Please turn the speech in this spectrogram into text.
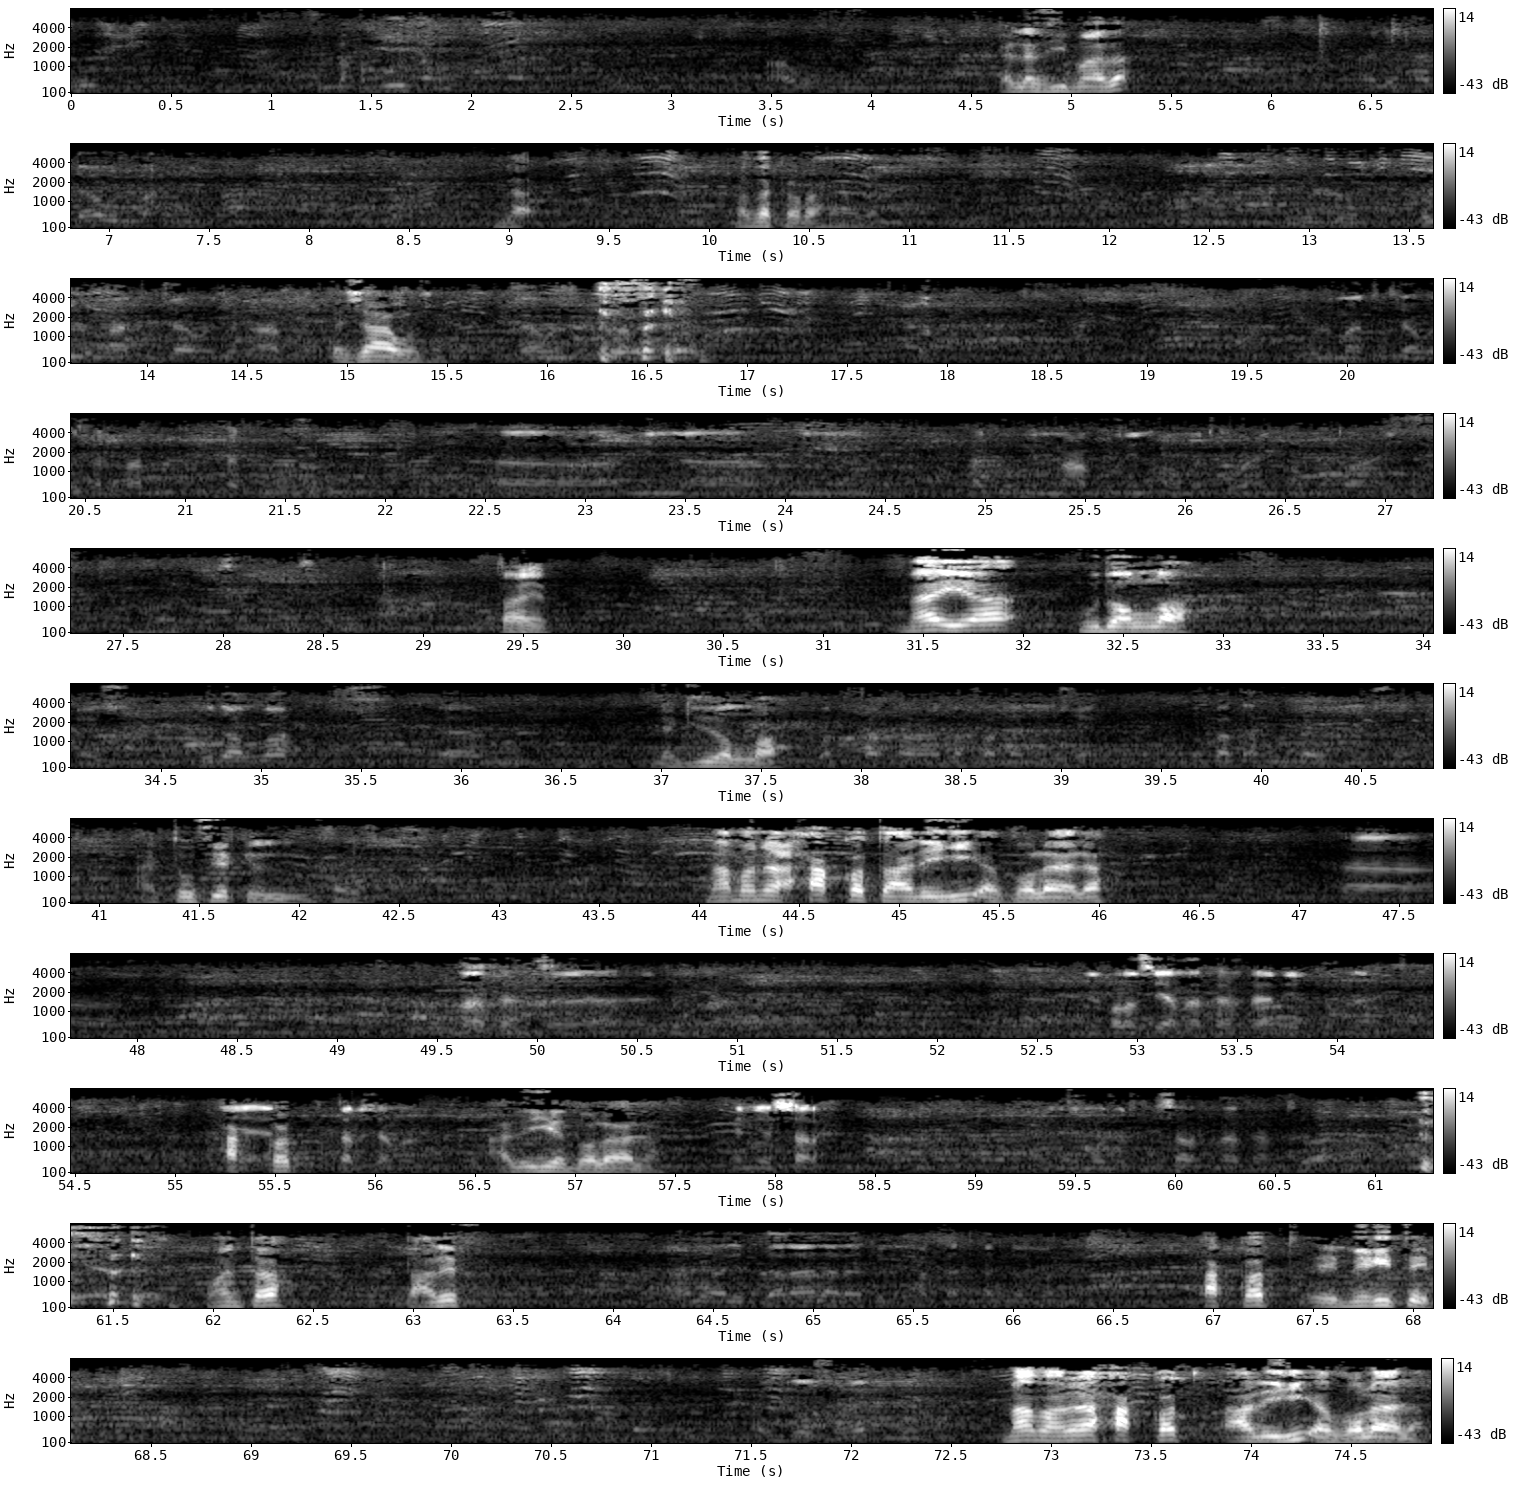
المحبوب. الذي ماذا؟ لا. ما ذكر هذا. كل ما تجاوز. العبد تجاوز كل ما تجاوز العبد حكمه من من حكمه من معبود أو متبوع أو مطاع طيب. ما هي هدى الله؟ هدى الله؟ لجديد الله. الله التوفيق للخير. ما منع حقت عليه الضلالة. آه، ما فهمت الجملة. الفرنسيه ما فهمت هذه الجملة. حقت الترجمة. عليه ضلالة. يعني الشرح. يعني الموجود في الشرح ما فهمتها وأنت؟ تعرف؟ أنا لكن حقت حقت إيه، ميريتي. ما معنى حقت عليه الضلالة.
